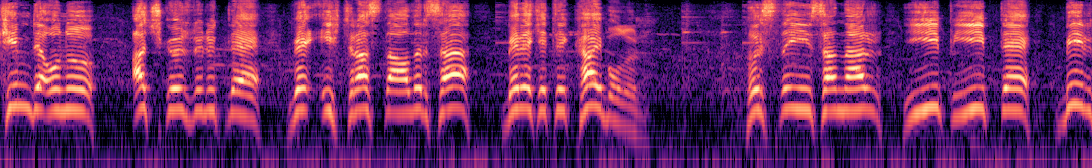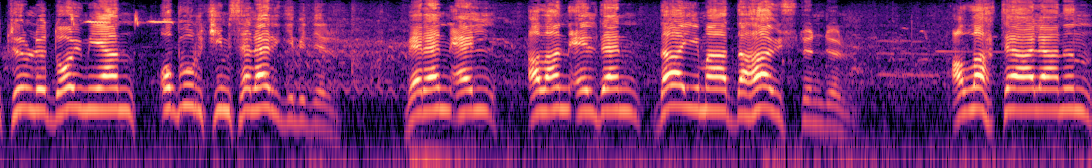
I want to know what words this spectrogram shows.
Kim de onu aç gözlülükle ve ihtirasla alırsa bereketi kaybolur. Hırslı insanlar yiyip yiyip de bir türlü doymayan obur kimseler gibidir. Veren el, alan elden daima daha üstündür. Allah Teala'nın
